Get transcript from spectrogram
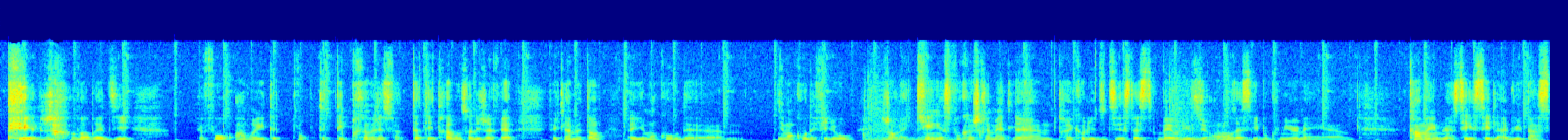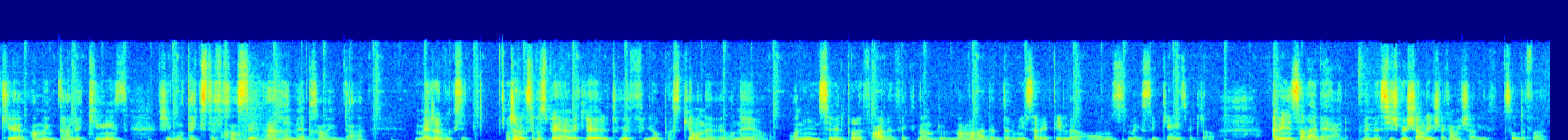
pile, genre, vendredi, il faut envoyer faut que tous tes projets, soient- tous tes travaux soient déjà faits. Fait que là, mettons, il y a mon cours de. il y a mon cours de philo, genre le 15, faut que je remette le truc au lieu du 10, là. C'est- ben, au lieu du 11, là, c'est beaucoup mieux, mais euh, quand même, là, c'est de la vue parce que en même temps, le 15, j'ai mon texte français à remettre en même temps. Mais j'avoue que c'est. Que c'est pas super avec le, truc de philo parce qu'on avait on a, on a une semaine pour le faire, là, fait que normalement la date de remise ça aurait été le 11, mais c'est 15, fait que genre. I mean, it's not that bad. Mais là, si je veux charler, je vais quand même charler, sorte de fuck.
